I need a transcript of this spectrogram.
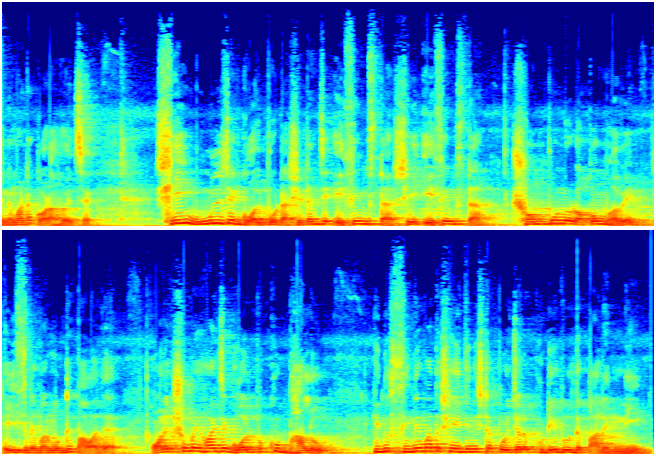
সিনেমাটা করা হয়েছে। সেই মূল যে গল্পটা, সেটার যে এসেন্সটা সেই এসেন্সটা সম্পূর্ণ রকমভাবে এই সিনেমার মধ্যে পাওয়া যায়। অনেক সময় হয় যে গল্প খুব ভালো, কিন্তু সিনেমাতে সেই জিনিসটা পরিচালক ফুটিয়ে তুলতে পারেননি।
